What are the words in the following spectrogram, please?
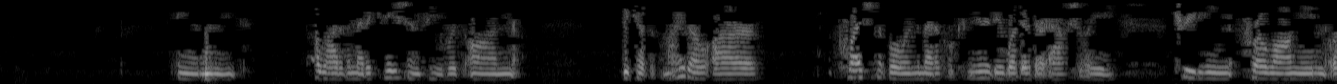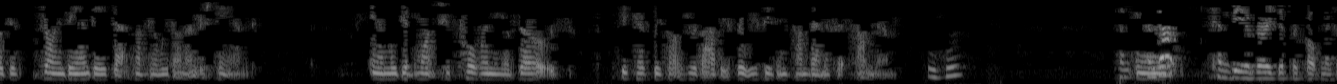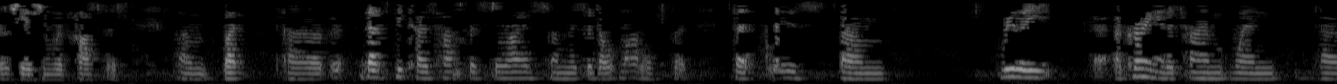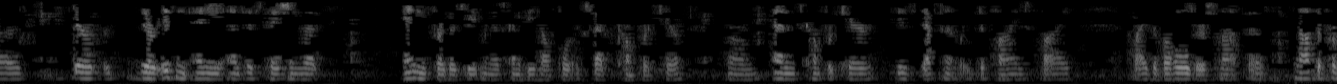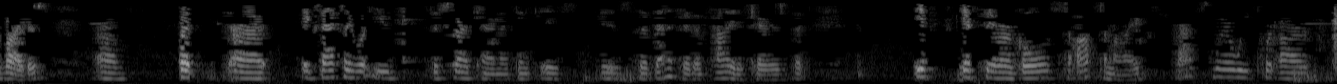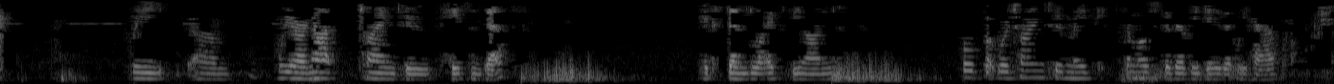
And a lot of the medications he was on because of MITO are questionable in the medical community whether they're actually treating, prolonging, or just throwing band-aids at something we don't understand. And we didn't want to pull any of those because we thought he was obviously receiving some benefit from them. Mm-hmm. And, and that can be a very difficult negotiation with hospice. Um, but uh, that's because hospice derives from this adult model, but that is um, really occurring at a time when uh, there isn't any anticipation that any further treatment is going to be helpful except comfort care. Um, and comfort care is definitely defined by the beholders, not the providers. Um, but uh, exactly what you described, Karen, I think is the benefit of palliative care is that if if there are goals to optimize, that's where we put our we are not trying to hasten death, extend life beyond, but we're trying to make the most of every day that we have,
